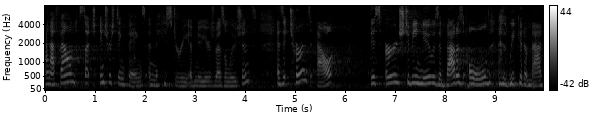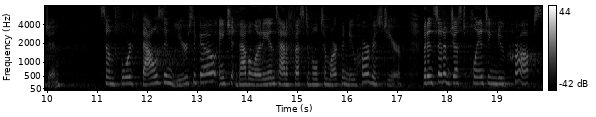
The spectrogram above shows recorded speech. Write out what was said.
And I found such interesting things in the history of New Year's resolutions. As it turns out, this urge to be new is about as old as we could imagine. Some 4,000 years ago, ancient Babylonians had a festival to mark a new harvest year. But instead of just planting new crops,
